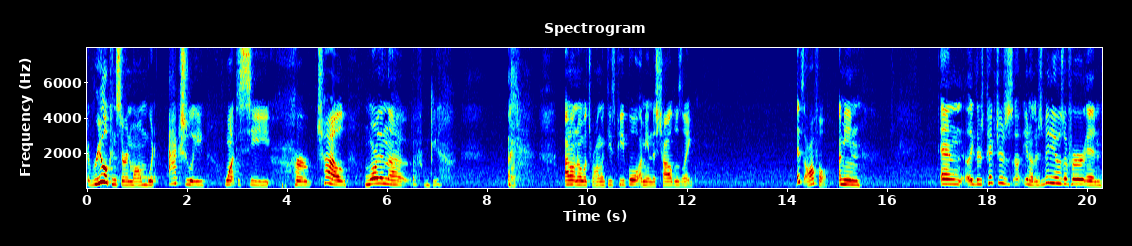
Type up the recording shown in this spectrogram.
a real concerned mom, would actually want to see her child more than the. I don't know what's wrong with these people. I mean, this child was like. It's awful. I mean. And, like, there's pictures, uh, you know, there's videos of her and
